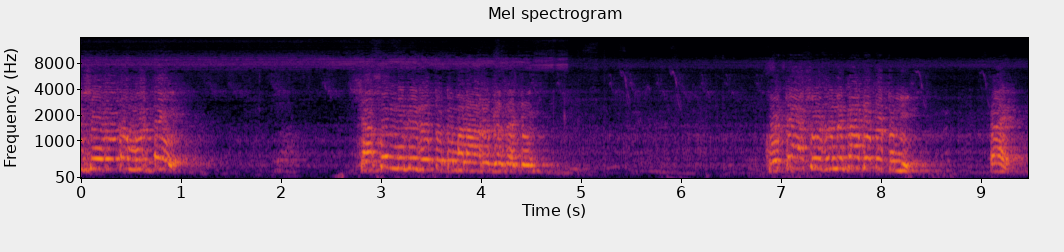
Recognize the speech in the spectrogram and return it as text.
विषय एवढा मोठा आहे. शासन निधी देतो तुम्हाला आरोग्यासाठी. खोटे आश्वासनं का देता तुम्ही? काय?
